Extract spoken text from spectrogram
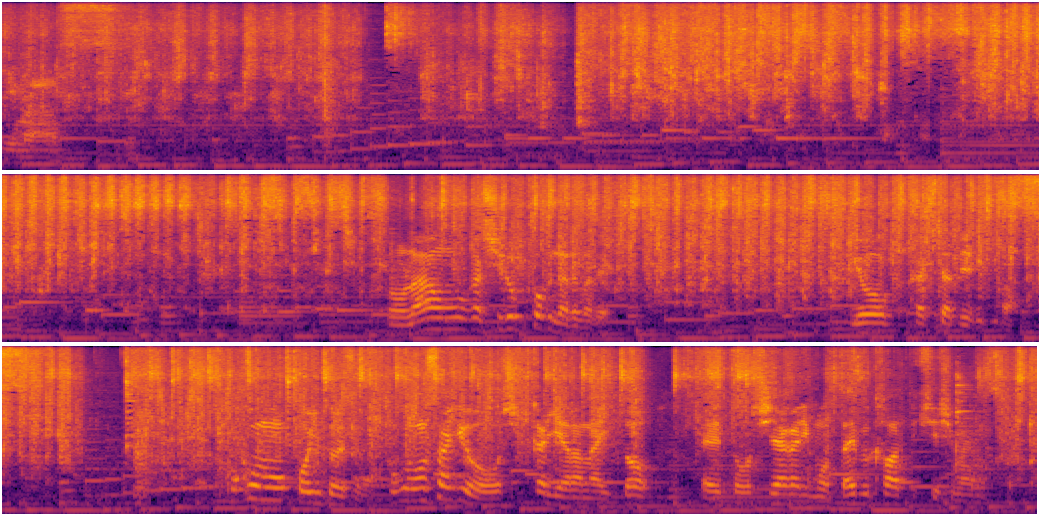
入れます。この卵黄が白っぽくなるまでよくかきたてていきます。ここもポイントですね。ここの作業をしっかりやらないと,、えーと、仕上がりもだいぶ変わってきてしまいます。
